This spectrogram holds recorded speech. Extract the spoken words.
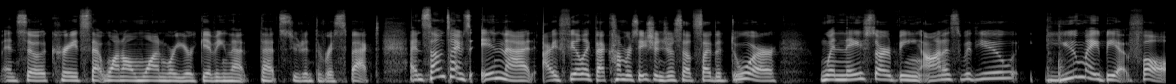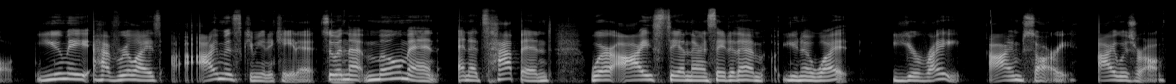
And so it creates that one-on-one where you're giving that that student the respect. And sometimes in that, I feel like that conversation just outside the door, when they start being honest with you, you may be at fault. You may have realized I miscommunicated. So in that moment, and it's happened where I stand there and say to them, you know what? You're right. I'm sorry. I was wrong.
